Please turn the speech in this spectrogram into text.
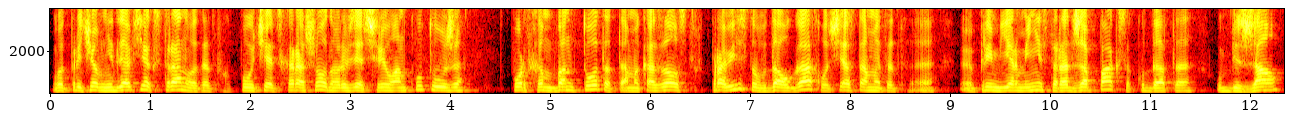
Вот причем не для всех стран вот это получается хорошо. Например, взять Шри-Ланку тоже. Порт Хамбантота, там оказалось правительство в долгах. Вот сейчас там этот э, премьер-министр Раджапакса куда-то убежал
